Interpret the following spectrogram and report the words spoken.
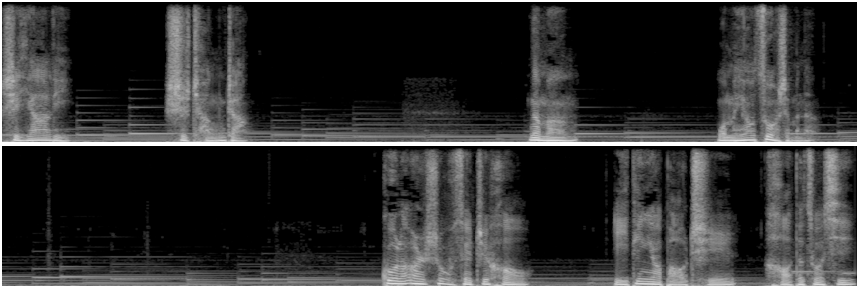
是压力，是成长。那么，我们要做什么呢？过了二十五岁之后，一定要保持好的作息，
